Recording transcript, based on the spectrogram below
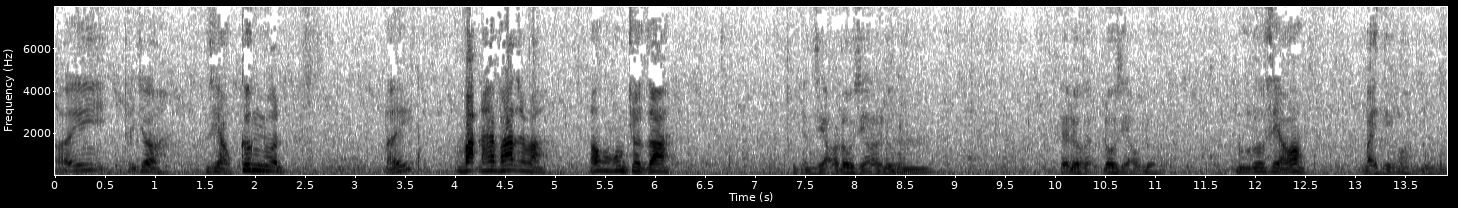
Đấy, thấy chưa? Dẻo cưng luôn đấy vặn hai phát xem nào. Nó cũng không trượt ra. Chuyện dẻo đồ dẻo được. Ừ. thế được đồ dẻo được. Đủ độ dẻo không? Bảy tiếng rồi đủ. Rồi.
